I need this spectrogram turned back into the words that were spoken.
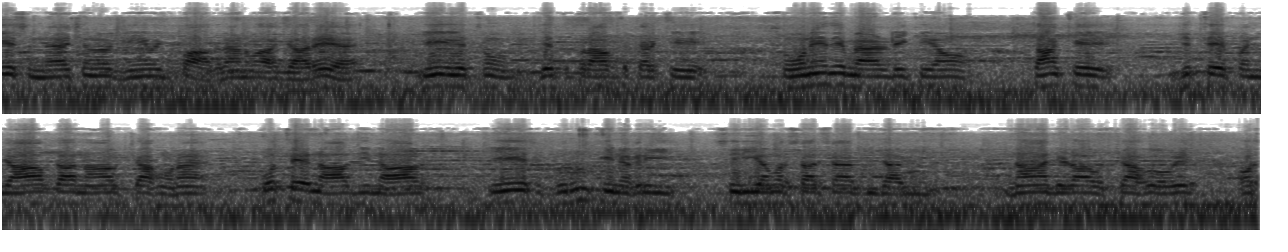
ਇਸ ਨੈਸ਼ਨਲ ਗੇਮ ਵਿੱਚ ਭਾਗ ਲੈਣ ਵਾਸਤੇ ਜਾ ਰਹੇ ਹੈ, ਇਹ ਇਥੋਂ ਜਿੱਤ ਪ੍ਰਾਪਤ ਕਰਕੇ ਸੋਨੇ ਦੇ ਮੈਡਲ ਲੈ ਕੇ ਆਉਣ ਤਾਂ ਕਿ ਜਿੱਥੇ ਪੰਜਾਬ ਦਾ ਨਾਮ ਉੱਚਾ ਹੋਣਾ ਹੈ, ਉੱਥੇ ਨਾਲ ਦੀ ਨਾਲ ਇਸ ਗੁਰੂ ਕੀ ਨਗਰੀ ਸ੍ਰੀ ਅੰਮ੍ਰਿਤਸਰ ਸਾਹਿਬ ਜੀ ਦਾ ਵੀ ਨਾਂ ਜਿਹੜਾ ਉੱਚਾ ਹੋਵੇ ਔਰ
